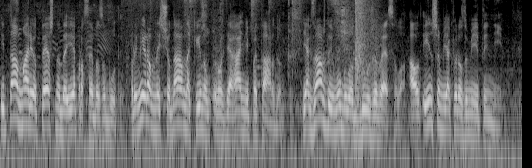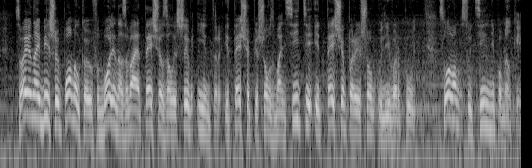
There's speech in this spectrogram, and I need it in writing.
І там Маріо теж не дає про себе забути. Приміром, нещодавно кинув роздягальні петарду. Як завжди, йому було дуже весело. А от іншим, як ви розумієте, ні. Своєю найбільшою помилкою у футболі називає те, що залишив Інтер, і те, що пішов з Ман-Сіті, і те, що перейшов у Ліверпуль. Словом, суцільні помилки.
